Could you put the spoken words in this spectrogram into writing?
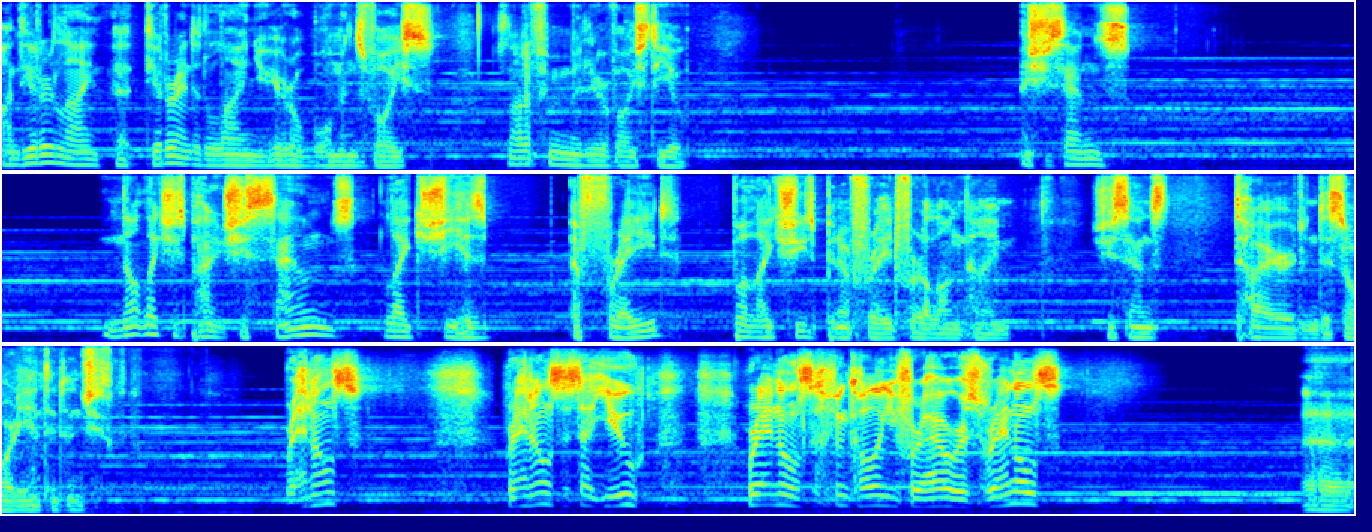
On the other line, at the other end of the line, you hear a woman's voice. It's not a familiar voice to you, and she sounds not like she's panicked. She sounds like she is afraid, but like she's been afraid for a long time. She sounds tired and disoriented, and she's Reynolds? Reynolds, is that you? Reynolds, I've been calling you for hours. Reynolds? Uh,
